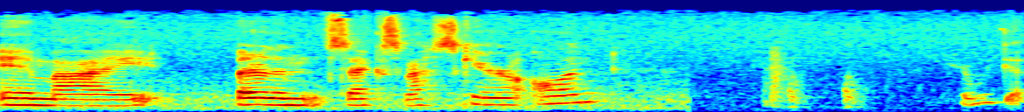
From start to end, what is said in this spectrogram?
And my Better Than Sex mascara on. Here we go.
